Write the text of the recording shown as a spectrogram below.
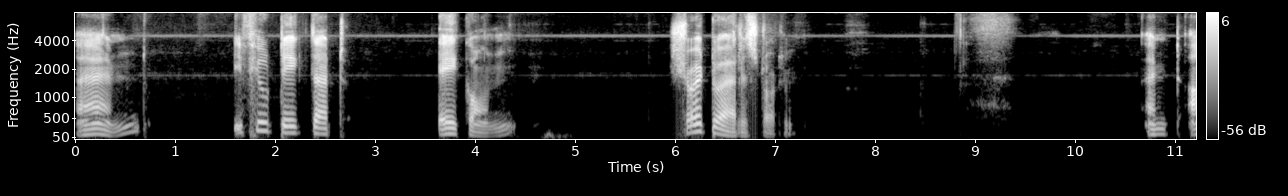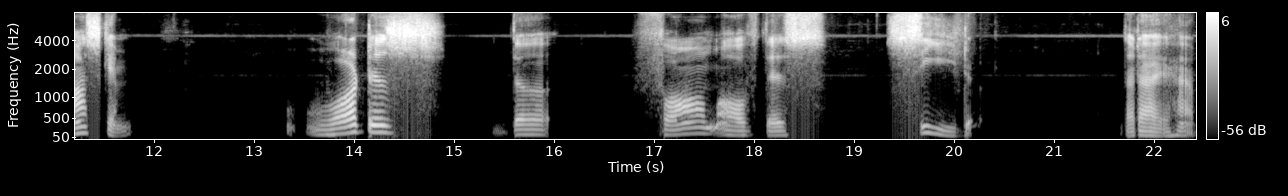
And if you take that acorn, show it to Aristotle, and ask him, what is the form of this seed that I have?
